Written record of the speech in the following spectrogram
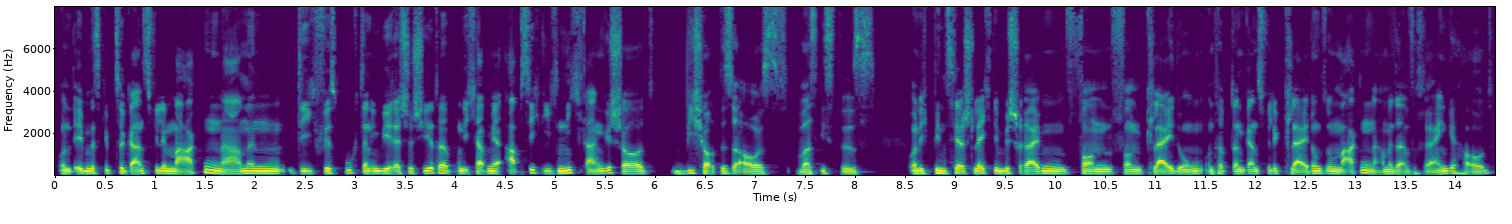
Und eben, es gibt so ganz viele Markennamen, die ich fürs Buch dann irgendwie recherchiert habe. Und ich habe mir absichtlich nicht angeschaut, wie schaut das aus? Was ist das? Und ich bin sehr schlecht im Beschreiben von, von Kleidung und habe dann ganz viele Kleidungs- und Markennamen da einfach reingehaut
